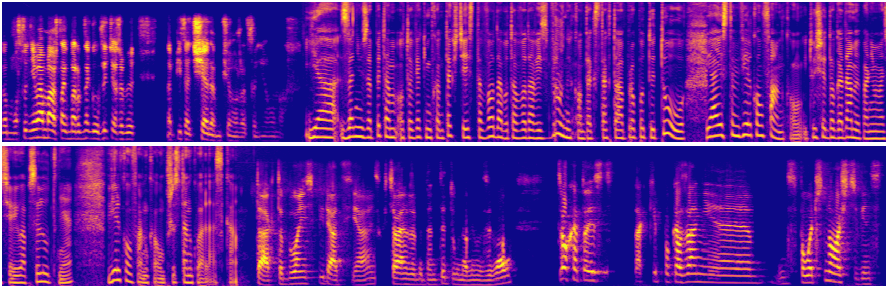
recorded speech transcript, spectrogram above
po prostu nie mamy aż tak barwnego życia, żeby napisać siedem książek, co nie u nas. Ja zanim zapytam o to, w jakim kontekście jest ta woda, bo ta woda jest w różnych kontekstach, to a propos tytułu. Ja jestem wielką fanką i tu się dogadamy, panie Macieju, absolutnie. Wielką fanką przystanku Alaska. Tak, to była inspiracja. Chciałem, żeby ten tytuł nawiązywał. Trochę to jest takie pokazanie społeczności, więc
